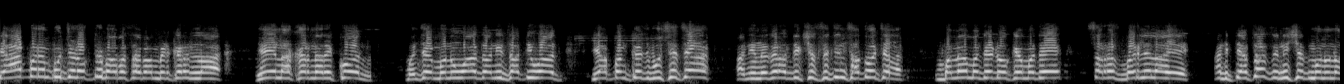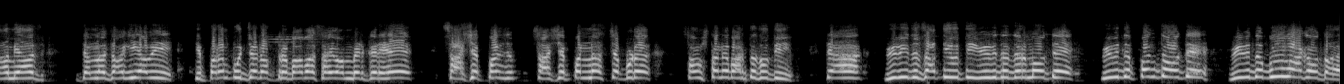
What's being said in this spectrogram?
त्या परमपूज्य डॉक्टर बाबासाहेब आंबेडकरांना हे नाकारणारे कोण? म्हणजे मनुवाद आणि जातीवाद या पंकज भुसेच्या आणि नगराध्यक्ष सचिन सातवच्या मनामध्ये डोक्यामध्ये सरस भरलेला आहे. आणि त्याचाच निषेध म्हणून आम्ही आज त्यांना जागी यावी की परमपूज्य डॉक्टर बाबासाहेब आंबेडकर हे सहाशे पन सहाशे पन्नासच्या पुढे संस्थानं भारतात होती. त्या विविध जाती होती विविध धर्म होते विविध पंथ होते विविध भूभाग होता.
